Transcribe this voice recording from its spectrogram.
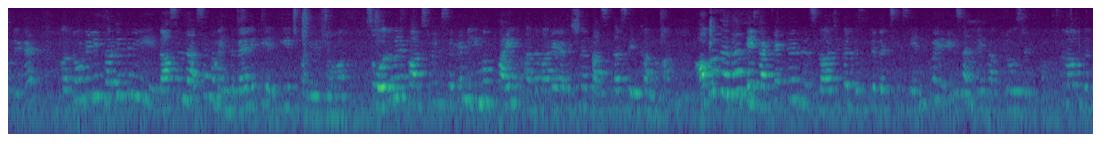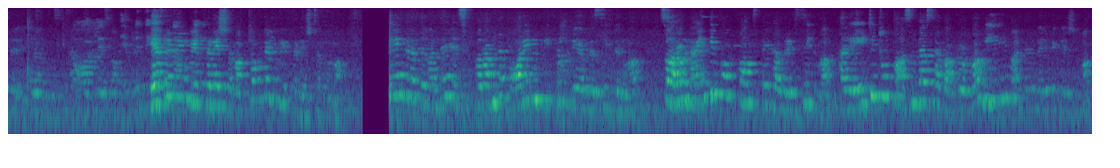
சொல்லிட்டு டோட்டலி தேர்ட்டி த்ரீ தாசில்தார்ஸ் நம்ம இந்த வேலைக்கு என்கேஜ் பண்ணிருக்கோமா ஸோ ஒரு ஒரு கான்ஸ்டுவன்சிக்கு மினிமம் ஃபைவ் அந்த மாதிரி அடிஷனல் தாசில்தார்ஸ் இருக்காங்கம்மா அவங்க தான் they conducted this logical discrepancies enquiries and they have closed it along with the this, everything. everything we finished them up totally we finished them up ங்கிறது வந்து is from the foreign people we have received them up so around 94 forms they have received ma'am and 82 passengers have approved ma'am medium under verification ma'am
